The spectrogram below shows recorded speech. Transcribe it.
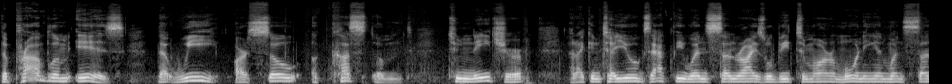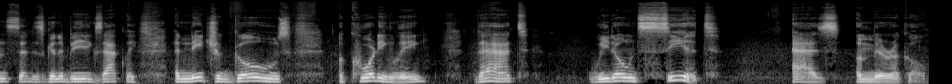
The problem is that we are so accustomed to nature, and I can tell you exactly when sunrise will be tomorrow morning and when sunset is going to be exactly. And nature goes accordingly that we don't see it as a miracle.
